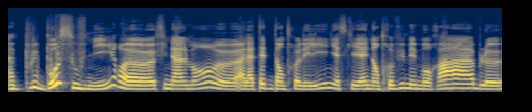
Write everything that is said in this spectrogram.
un plus beau souvenir euh, finalement euh, à la tête d'entre les lignes? Est-ce qu'il y a une entrevue mémorable, euh,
